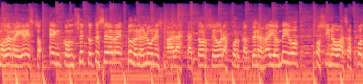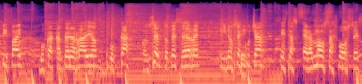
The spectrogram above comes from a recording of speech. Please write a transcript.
Estamos de regreso en Concepto TCR todos los lunes a las 14 horas por Campeones Radio en vivo. O si no, vas a Spotify, buscas Campeones Radio, buscas Concepto TCR y nos escuchas estas hermosas voces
